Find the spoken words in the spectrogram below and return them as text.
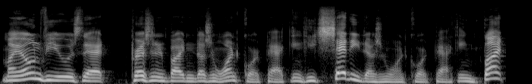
My own view is that President Biden doesn't want court packing. He said he doesn't want court packing, but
